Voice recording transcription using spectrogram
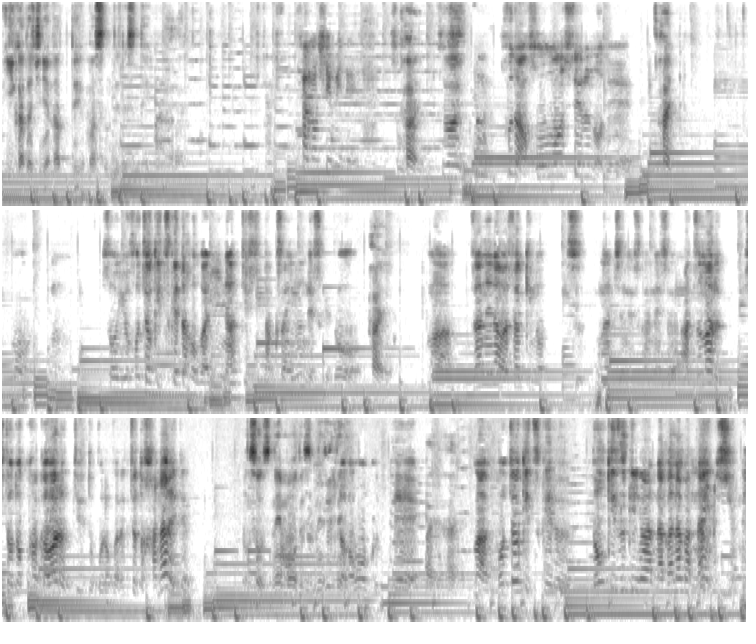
ーいい形にはなってますんでですね。楽しみです。はそれは普段訪問してるのでい、はい、もう、うん、そういう補聴器つけた方がいいなっていう人たくさんいるんですけどはい、まあ残念ながらさっきのつなんていうんですかね集まる人と関わるっていうところからちょっと離れてるそうですね、もうですね。人が多くってはい、はまあ補聴器つける動機づけがなかなかないんですよね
